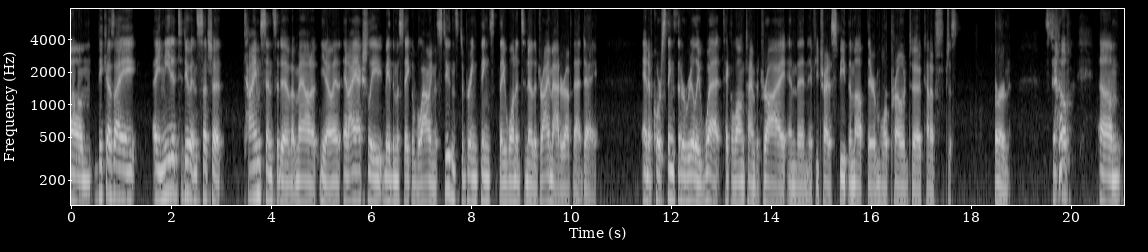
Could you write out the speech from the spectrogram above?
um, because I I needed to do it in such a time sensitive amount of you know and, and I actually made the mistake of allowing the students to bring things they wanted to know the dry matter of that day. And of course things that are really wet take a long time to dry and then if you try to speed them up they're more prone to kind of just burn. So, um,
